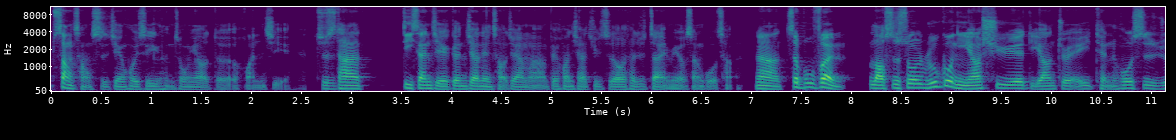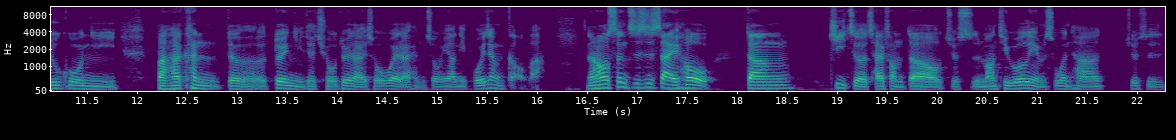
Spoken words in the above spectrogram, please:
上场时间会是一个很重要的环节，就是他第三节跟教练吵架嘛，被换下去之后，他就再也没有上过场。那这部分老实说，如果你要续约 DeAndre Ayton，或是如果你把他看的对你的球队来说未来很重要，你不会这样搞吧？然后甚至是赛后，当记者采访到就是 Monty Williams 问他，就是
